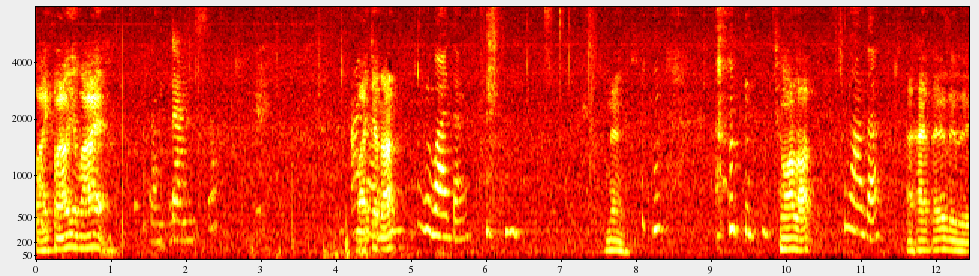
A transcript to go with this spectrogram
បាយខ្លោចទេបាយ đầm đầm sốc បាយចិត្តអត់វាបាយតាហ្នឹងឆ្ងល់អត់ឆ្ងល់តាអាហេតុអីលើលើ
